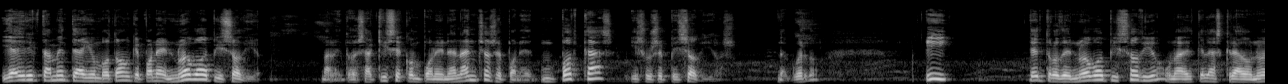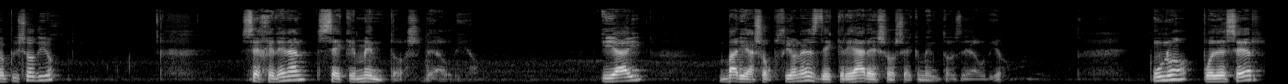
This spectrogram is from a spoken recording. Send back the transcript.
Y ya directamente hay un botón que pone nuevo episodio. Vale, entonces aquí se componen en ancho, se pone un podcast y sus episodios. ¿De acuerdo? Y dentro del nuevo episodio, una vez que le has creado un nuevo episodio, se generan segmentos de audio. Y hay varias opciones de crear esos segmentos de audio. Uno puede ser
